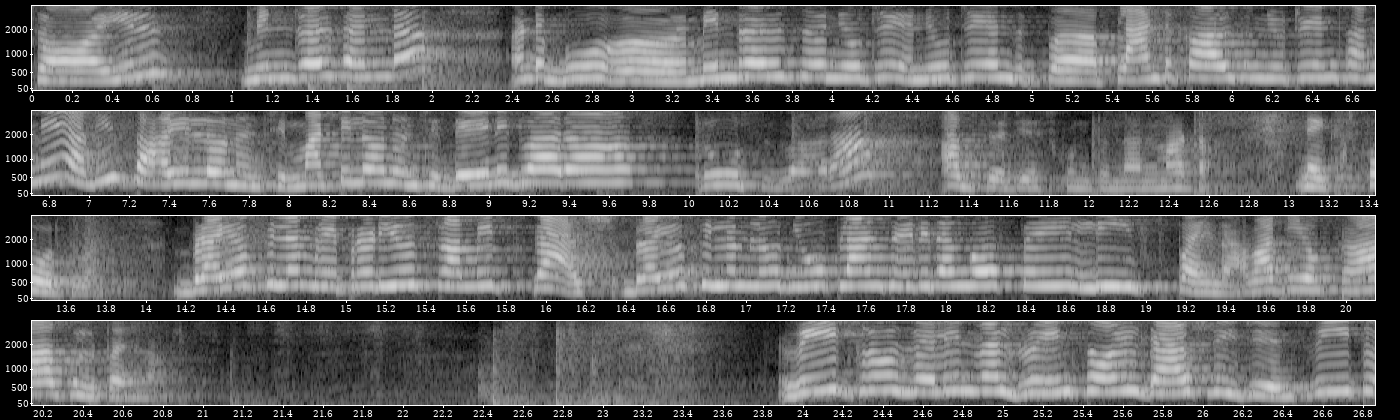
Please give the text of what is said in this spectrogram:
సాయిల్ మినరల్స్ అండ్ అంటే భూ మినరల్స్ న్యూట్రి న్యూట్రియన్స్ ప్లాంట్ కావాల్సిన న్యూట్రియన్స్ అన్నీ అది సాయిల్లో నుంచి మట్టిలో నుంచి దేని ద్వారా? రూట్స్ ద్వారా అబ్జర్వ్ చేసుకుంటుంది అనమాట next fourth one bryophyllum reproduce from its dash బ్రయోఫిలంలో న్యూ ప్లాంట్స్ ఏ విధంగా వస్తాయి? లీవ్స్ పైన వాటి యొక్క ఆకుల పైన. Wheat grows well in well drain soil dash regions wheat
